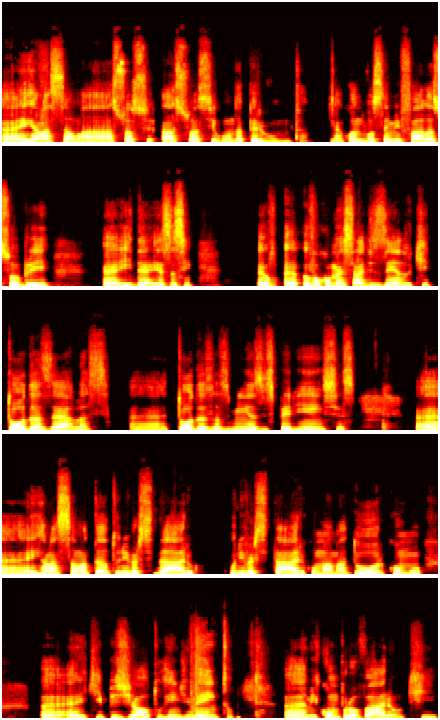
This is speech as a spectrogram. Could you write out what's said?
É, em relação à sua, sua segunda pergunta, né, quando você me fala sobre é, ideias, assim, eu, eu vou começar dizendo que todas elas, é, todas as minhas experiências em relação a tanto universitário, universitário como amador, como equipes de alto rendimento, me comprovaram que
